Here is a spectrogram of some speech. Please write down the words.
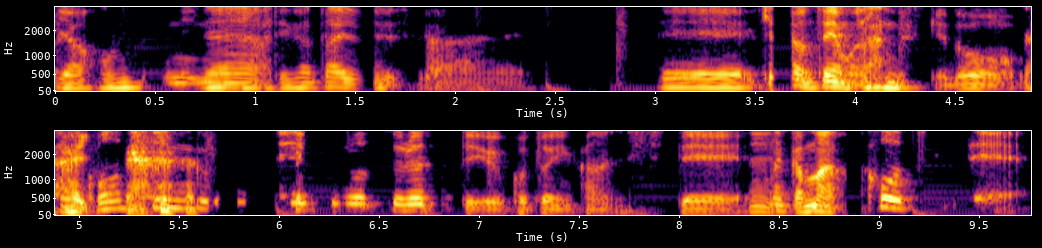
いや、本当にね、ありがたいですよ。はい。で、今日のテーマなんですけど、はいコーチングを提供するっていうことに関して、うんなんかまあ、コーチって、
